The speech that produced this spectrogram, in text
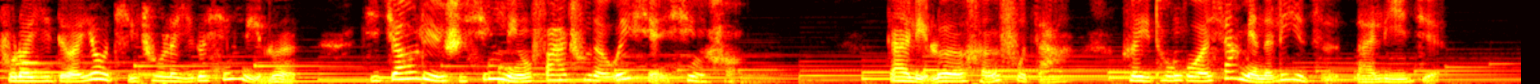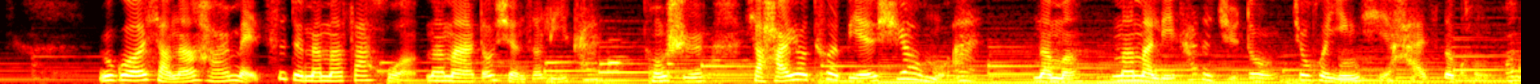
弗洛伊德又提出了一个新理论，即焦虑是心灵发出的危险信号。该理论很复杂。可以通过下面的例子来理解：如果小男孩每次对妈妈发火，妈妈都选择离开，同时小孩又特别需要母爱，那么妈妈离开的举动就会引起孩子的恐慌。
